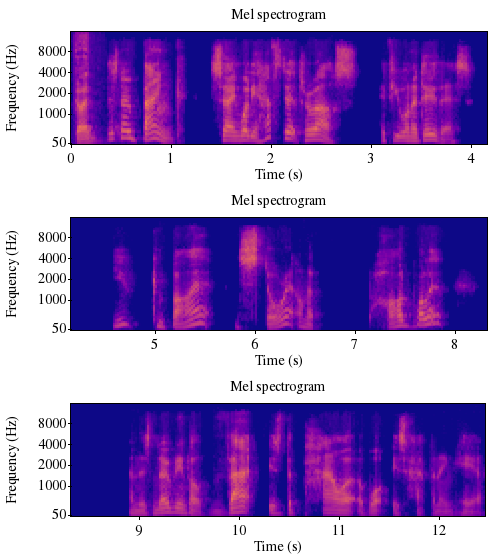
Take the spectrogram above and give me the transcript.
Go ahead. There's no bank saying, "Well, you have to do it through us if you want to do this." You can buy it and store it on a hard wallet and there's nobody involved. That is the power of what is happening here.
